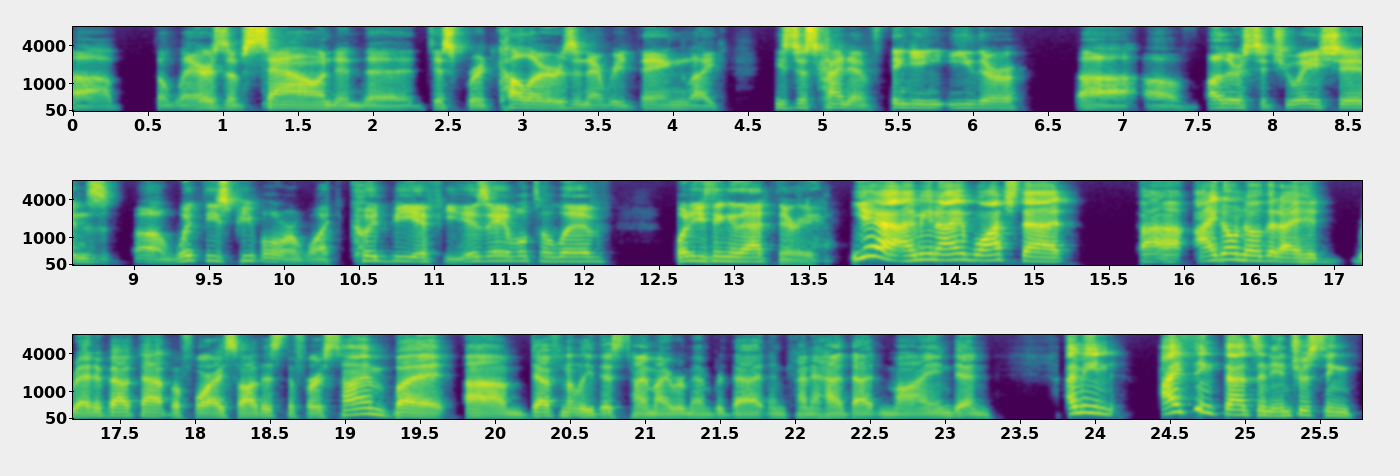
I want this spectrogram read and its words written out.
uh the layers of sound and the disparate colors and everything. Like he's just kind of thinking either uh, of other situations uh, with these people or what could be if he is able to live. What do you think of that theory? Yeah, I mean, I watched that uh, I don't know that I had read about that before I saw this the first time, but um, definitely this time I remembered that and kind of had that in mind. And I mean, I think that's an interesting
